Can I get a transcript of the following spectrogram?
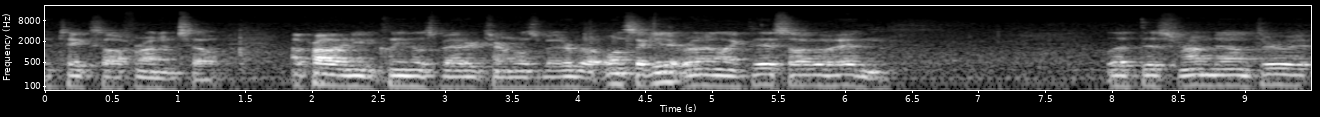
it takes off running. So I probably need to clean those battery terminals better. But once I get it running like this, I'll go ahead and let this run down through it.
